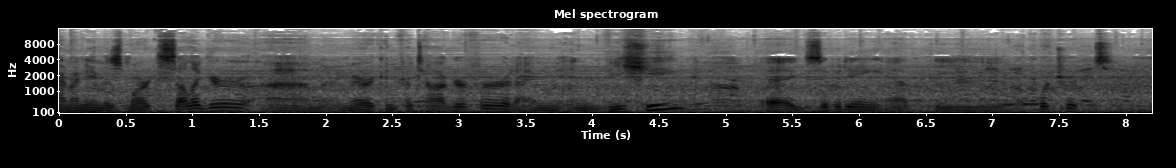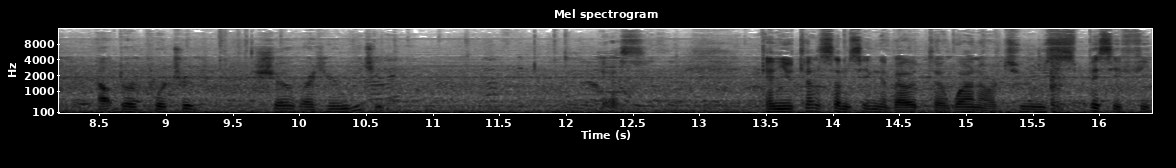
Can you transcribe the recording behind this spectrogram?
Hi, my name is Mark Seliger. I'm an American photographer and I'm in Vichy uh, exhibiting at the portrait, outdoor portrait show right here in Vichy. Yes. Can you tell something about uh, one or two specific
